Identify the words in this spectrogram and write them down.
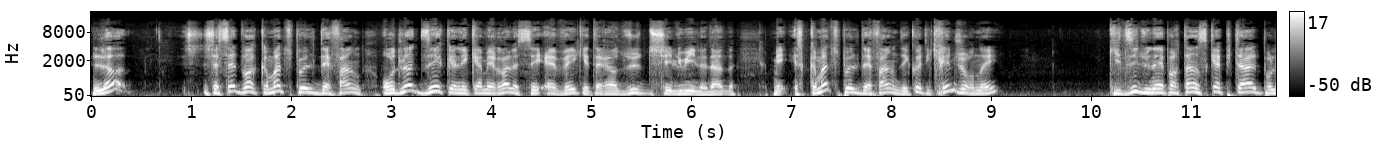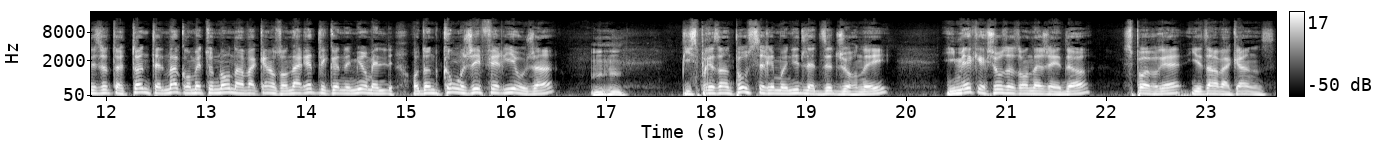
là, j'essaie de voir comment tu peux le défendre? Au-delà de dire que les caméras, c'est Eve qui était rendu chez lui, là, dans- mais comment tu peux le défendre? Écoute, il crée une journée, qui dit d'une importance capitale pour les Autochtones, tellement qu'on met tout le monde en vacances. On arrête l'économie, on, met on donne congé férié aux gens. Puis il se présente pas aux cérémonies de la dite journée. Il met quelque chose dans son agenda. C'est pas vrai, il est en vacances.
